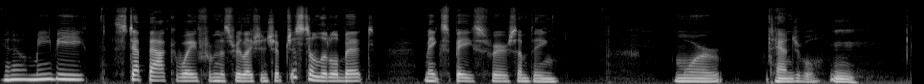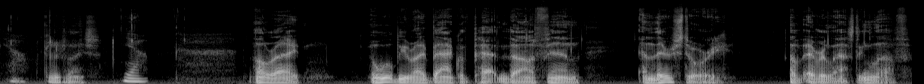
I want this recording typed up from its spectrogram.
you know maybe step back away from this relationship just a little bit, make space for something more tangible. Mm, Yeah, good advice. yeah. All right. Well, we'll be right back with Pat and Donna Finn and their story of everlasting love.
